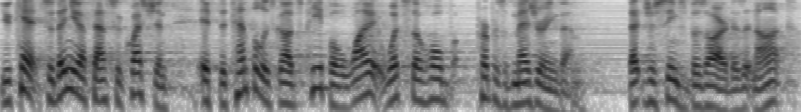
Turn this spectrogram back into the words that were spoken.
You can't. So then you have to ask the question, if the temple is God's people, why, what's the whole purpose of measuring them? That just seems bizarre, does it not?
